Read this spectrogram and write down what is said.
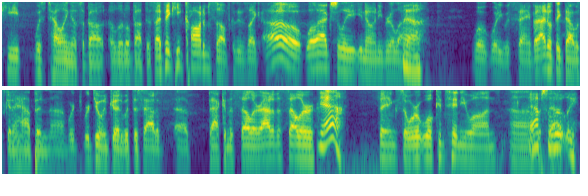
Pete was telling us about a little about this. I think he caught himself because he was like, "Oh, well, actually, you know," and he realized Yeah. what, what he was saying. But I don't think that was going to happen. Uh, we're we're doing good with this out of uh, back in the cellar, out of the cellar Yeah, thing. So we're, we'll continue on. Uh, absolutely.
